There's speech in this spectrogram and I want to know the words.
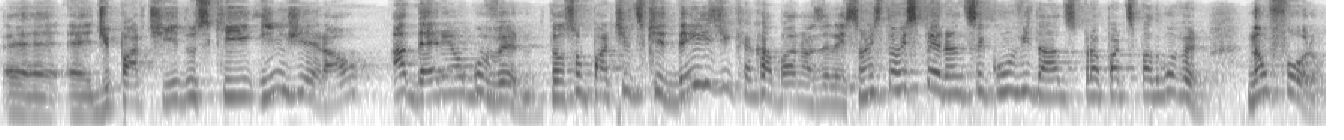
é, é, de partidos que, em geral, aderem ao governo. Então, são partidos que, desde que acabaram as eleições, estão esperando ser convidados para participar do governo. Não foram.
